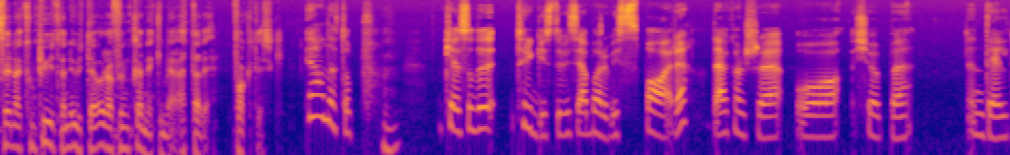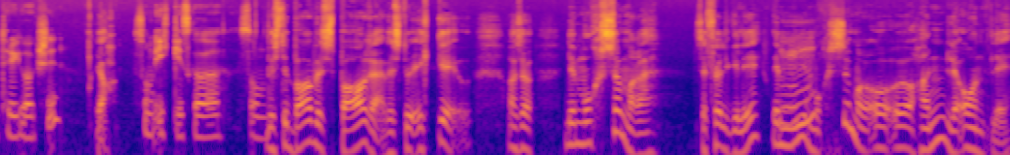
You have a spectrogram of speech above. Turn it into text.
finner computeren ut det, og da funker den ikke mer etter det, faktisk. Ja, nettopp. Mm. Ok, Så det tryggeste hvis jeg bare vil spare, det er kanskje å kjøpe en del trygge aksjer? Ja. Som ikke skal sånn Hvis du bare vil spare, hvis du ikke Altså, det er morsommere, selvfølgelig. Det er mye mm. morsommere å, å handle ordentlig.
